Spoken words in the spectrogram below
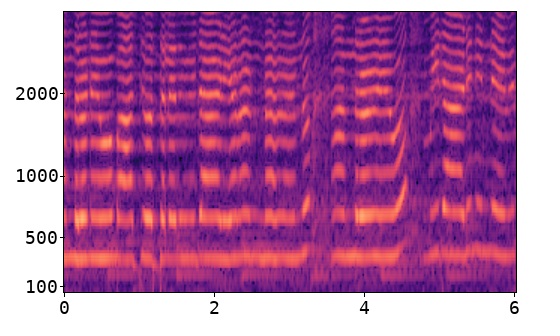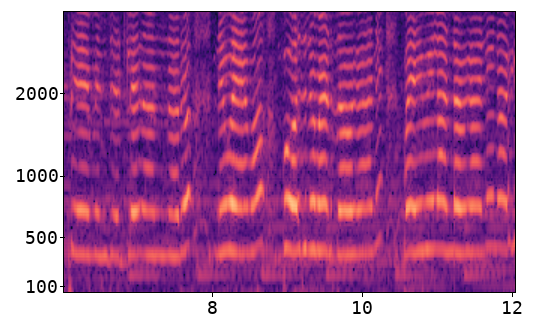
అందరూనేమో బాగా చూడలేదు మీ డాడీ అని అన్నారు నన్ను. అందరూనేమో మీ డాడీ నిన్నేమి ప్రేమించట్లేదు అన్నారు. నువ్వేమో భోజనం పెడతావు కానీ బైబిల్ అంటావు కానీ నాకు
